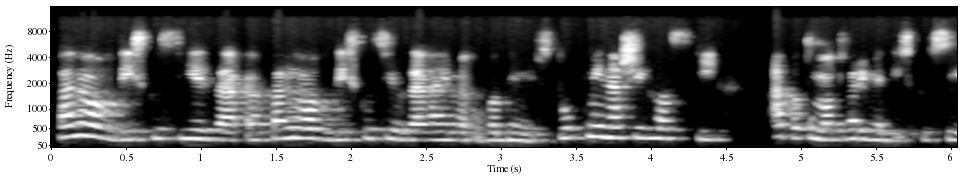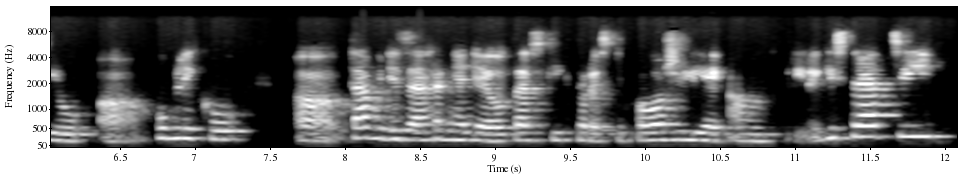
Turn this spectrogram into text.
Panelovú diskusiu, panelovú diskusiu zahájime úvodnými vstupmi našich hostí a potom otvoríme diskusiu publiku. Tá bude zahrňať aj otázky, ktoré ste položili aj pri registrácii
